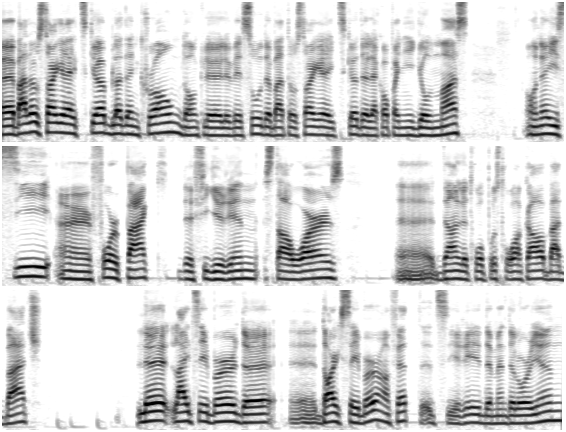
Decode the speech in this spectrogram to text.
Euh, Battlestar Galactica Blood and Chrome, donc le, vaisseau de Battlestar Galactica de la compagnie Gold Moss. On a ici un 4-pack de figurines Star Wars euh, dans le 3 pouces 3 quarts Bad Batch. Le lightsaber de euh, Dark Saber, en fait, tiré de Mandalorian.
